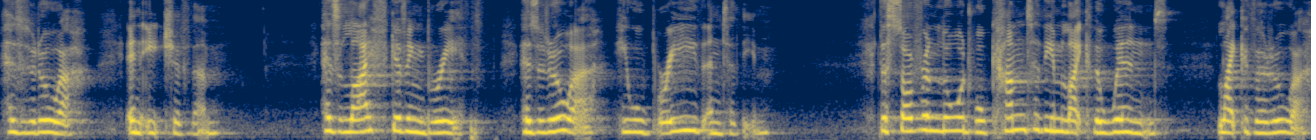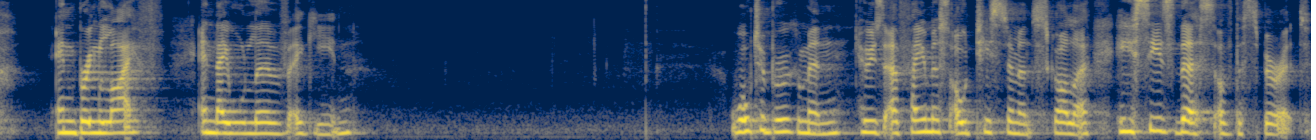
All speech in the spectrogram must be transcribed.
his ruah, in each of them. His life giving breath, his ruah, he will breathe into them. The sovereign Lord will come to them like the wind, like the ruah, and bring life, and they will live again. Walter Brueggemann, who's a famous Old Testament scholar, he says this of the Spirit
